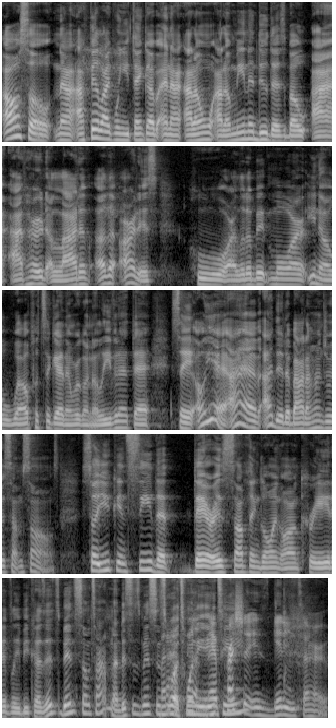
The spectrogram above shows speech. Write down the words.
Also, now I feel like when you think of and I, I don't I don't mean to do this, but I I've heard a lot of other artists who are a little bit more, you know, well put together, and we're gonna leave it at that, say, Oh yeah, I have I did about a hundred something songs. So you can see that there is something going on creatively because it's been some time now. This has been since But what, twenty That pressure is getting to her.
